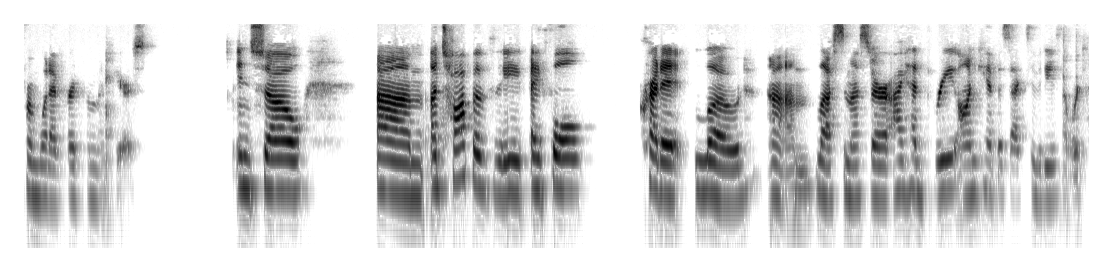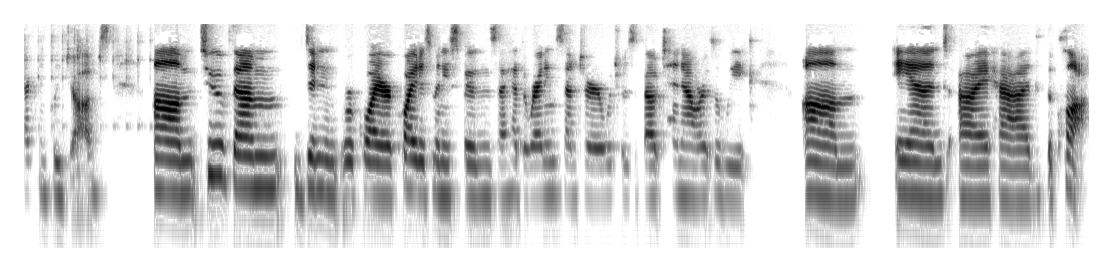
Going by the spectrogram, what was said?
from what I've heard from my peers. And so um, on top of the a full credit load um, last semester, I had three on-campus activities that were technically jobs. Um, two of them didn't require quite as many spoons. I had the writing center, which was about 10 hours a week. Um, and I had the clock,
